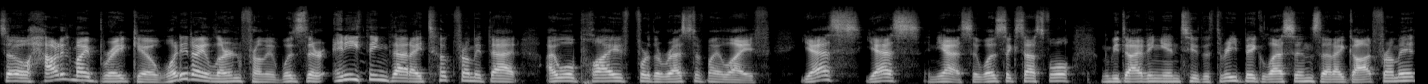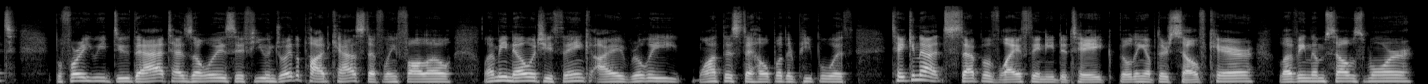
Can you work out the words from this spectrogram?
So, how did my break go? What did I learn from it? Was there anything that I took from it that I will apply for the rest of my life? Yes, yes, and yes, it was successful. I'm going to be diving into the three big lessons that I got from it. Before we do that, as always, if you enjoy the podcast, definitely follow. Let me know what you think. I really want this to help other people with taking that step of life they need to take, building up their self care, loving themselves more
